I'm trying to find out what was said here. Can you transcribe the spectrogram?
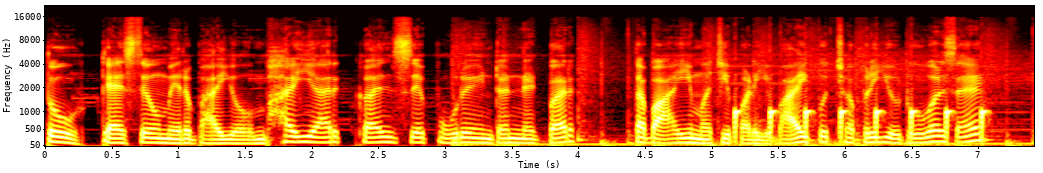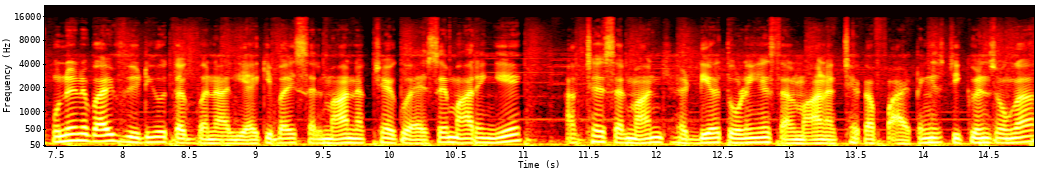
तो कैसे हो मेरे भाइयों? भाई यार, कल से पूरे इंटरनेट पर तबाही मची पड़ी। भाई, कुछ छपरी यूट्यूबर्स हैं, उन्होंने भाई वीडियो तक बना लिया कि भाई सलमान अक्षय को ऐसे मारेंगे, अक्षय सलमान की हड्डियाँ तोड़ेंगे, सलमान अक्षय का फाइटिंग सीक्वेंस होगा।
